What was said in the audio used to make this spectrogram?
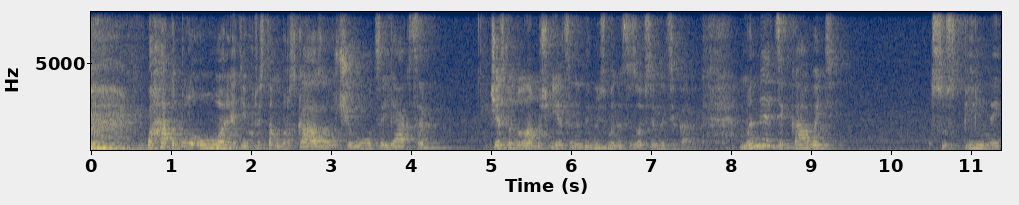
багато було оглядів, хтось там розказував, чому це, як це. Чесно, до лампочки я це не дивлюсь, мене це зовсім не цікавить. Мене цікавить суспільний.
